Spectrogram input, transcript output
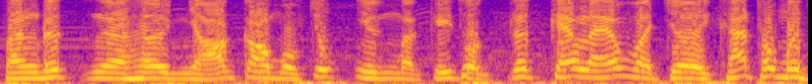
Phan Đức ờ, hơi nhỏ con một chút nhưng mà kỹ thuật rất khéo léo và chơi khá thông minh.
